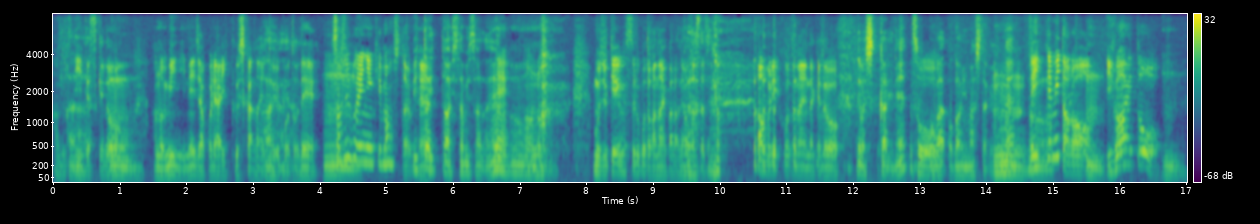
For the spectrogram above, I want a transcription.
あのはいいですけど、うん。あの見にねじゃあこれは行くしかないということで、はいはいはい。うん。久しぶりに行きましたよね。行った行った久々だね。ね、うん。あの もう受験することがないからね 私たちね。あんまり行くことないんだけど、でもしっかりねそう。拝拝みましたけどうね、ん、で行ってみたら、ん。意外とうん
